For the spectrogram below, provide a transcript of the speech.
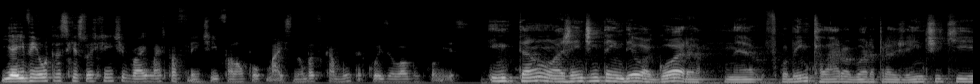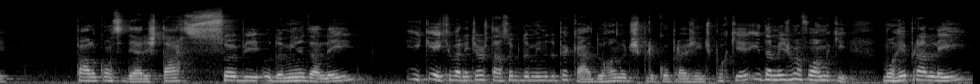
E aí vem outras questões que a gente vai mais para frente e falar um pouco mais, senão vai ficar muita coisa logo no começo. Então, a gente entendeu agora, né, ficou bem claro agora pra gente que Paulo considera estar sob o domínio da lei e é equivalente ao estar sob o domínio do pecado. O Ronald explicou pra gente por quê, e da mesma forma que morrer para a lei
